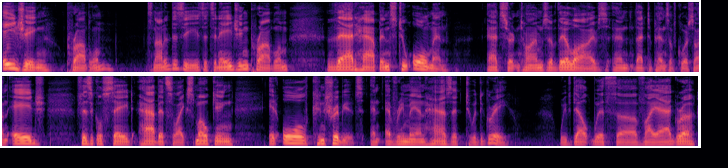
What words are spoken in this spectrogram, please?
aging problem. It's not a disease, it's an aging problem that happens to all men at certain times of their lives, and that depends, of course, on age, physical state, habits like smoking. It all contributes, and every man has it to a degree. We've dealt with uh, Viagra,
